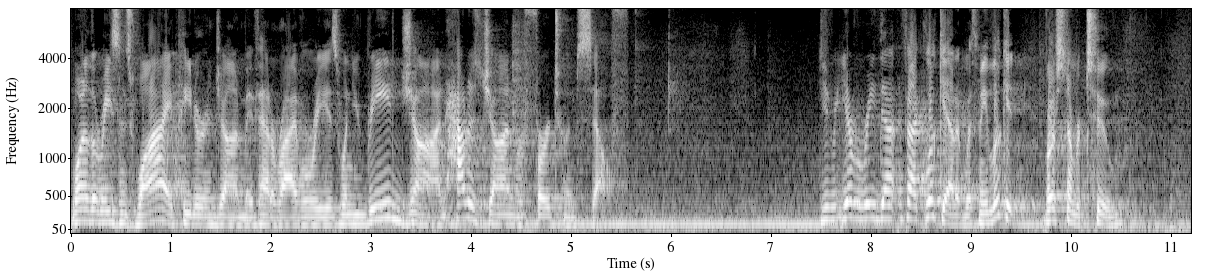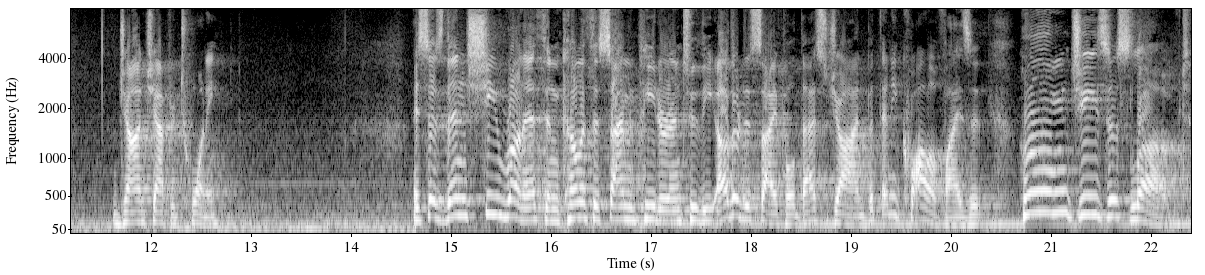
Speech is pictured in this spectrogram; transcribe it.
one of the reasons why Peter and John may have had a rivalry is when you read John, how does John refer to himself? You, you ever read that? In fact, look at it with me. Look at verse number 2, John chapter 20. It says, Then she runneth and cometh to Simon Peter and to the other disciple, that's John, but then he qualifies it, whom Jesus loved.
